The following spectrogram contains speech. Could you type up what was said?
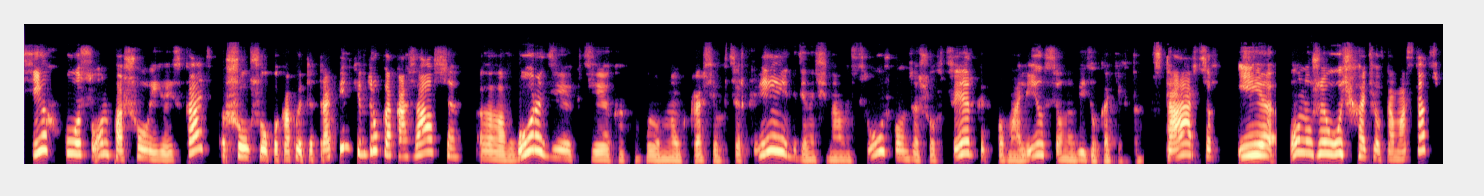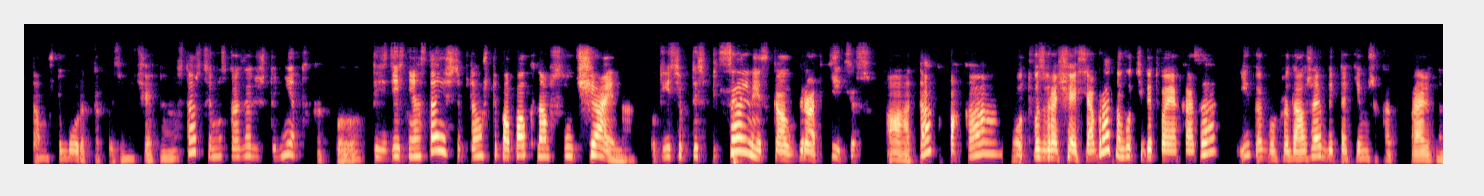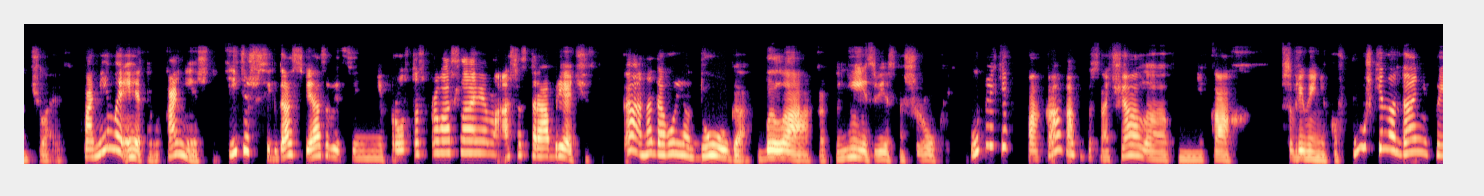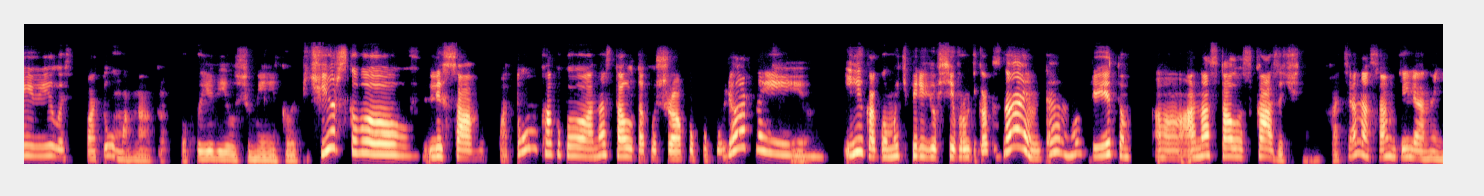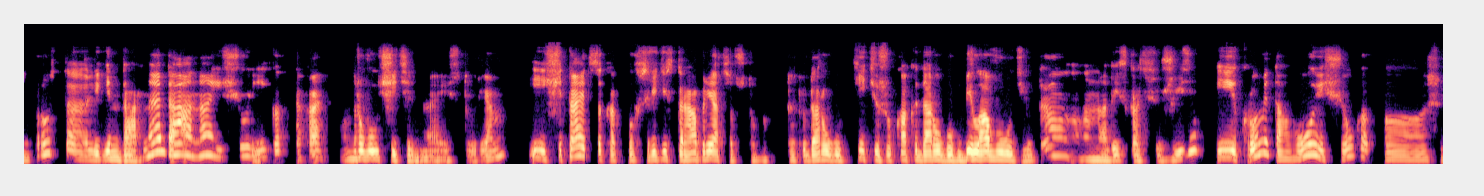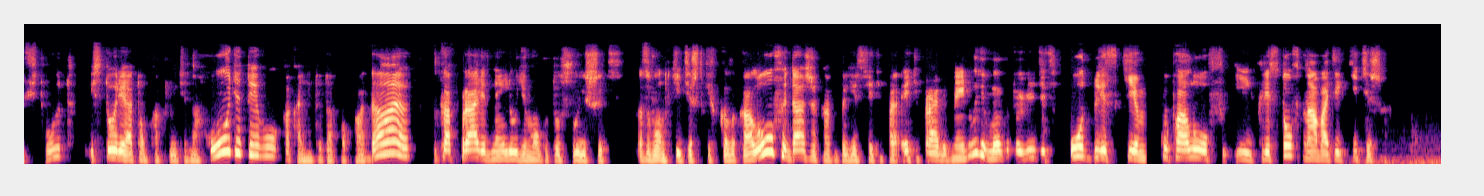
всех коз, он пошел ее искать, шел, шел по какой-то тропинке, вдруг оказался э, в городе, где как бы, было много красивых церквей, где начиналась служба, он зашел в церковь, помолился, он увидел каких-то старцев, и он уже очень хотел там остаться, потому что город такой замечательный. Но старцы ему сказали, что нет, как бы, ты здесь не останешься, потому что ты попал к нам случайно. Вот если бы ты специально искал град Китиш, а так пока вот возвращайся обратно, вот тебе твоя коза, и как бы продолжай быть таким же, как праведным человеком. Помимо этого, конечно, Китиш всегда связывается не просто с православием, а со старообрядчеством. Да, она довольно долго была как бы неизвестно широкой публике, пока как бы сначала в дневниках современников Пушкина, да, не появилась. Потом она как бы появилась у Мельникова-Печерского в лесах. Потом как бы она стала такой широко популярной. И как бы мы теперь ее все вроде как знаем, да, но при этом а, она стала сказочной. Хотя на самом деле она не просто легендарная, да, она еще и как такая нравоучительная история. И считается как бы среди старообрядцев, что вот эту дорогу к Китежу, как и дорогу к Беловодью, да, надо искать всю жизнь. И кроме того, еще как э, существует история о том, как люди находят его, как они туда попадают, как праведные люди могут услышать звон китежских колоколов, и даже как бы если эти, эти праведные люди могут увидеть отблески куполов и крестов на воде Китежа.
